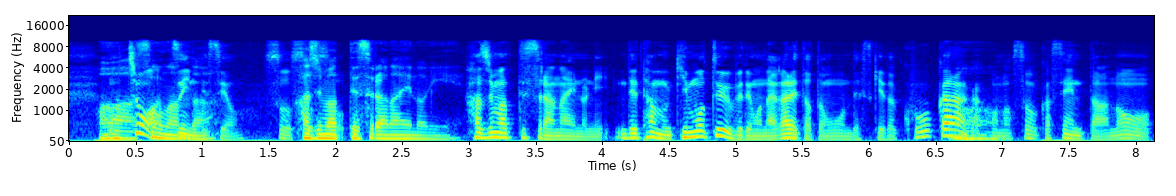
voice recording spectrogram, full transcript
超暑いんですよ。そうそう始まってすらないのに。始まってすらないのに。で多分キモトゥーブでも流れたと思うんですけどここからがこの草加センターの、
